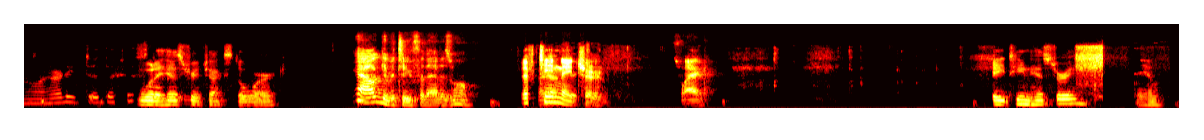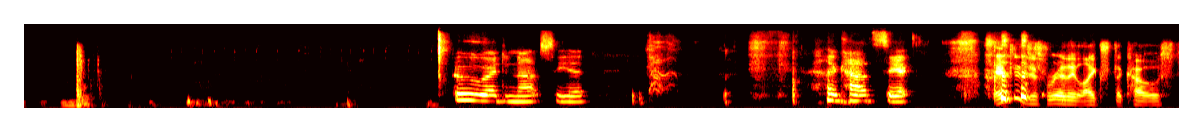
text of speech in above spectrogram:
Oh, I already did the history. Would a history check still work? Yeah, I'll give it to you for that as well. 15 nature. 15. Swag. 18 history? Damn. Ooh, I did not see it. I got sick. Anton just really likes the coast,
